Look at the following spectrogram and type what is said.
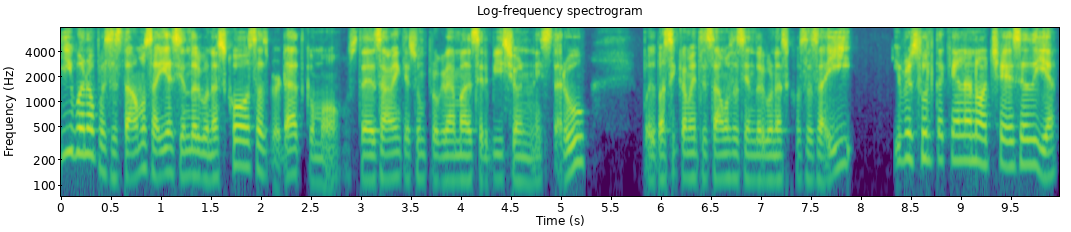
Y bueno, pues estábamos ahí haciendo algunas cosas, ¿verdad? Como ustedes saben que es un programa de servicio en Istarú, pues básicamente estábamos haciendo algunas cosas ahí y resulta que en la noche ese día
